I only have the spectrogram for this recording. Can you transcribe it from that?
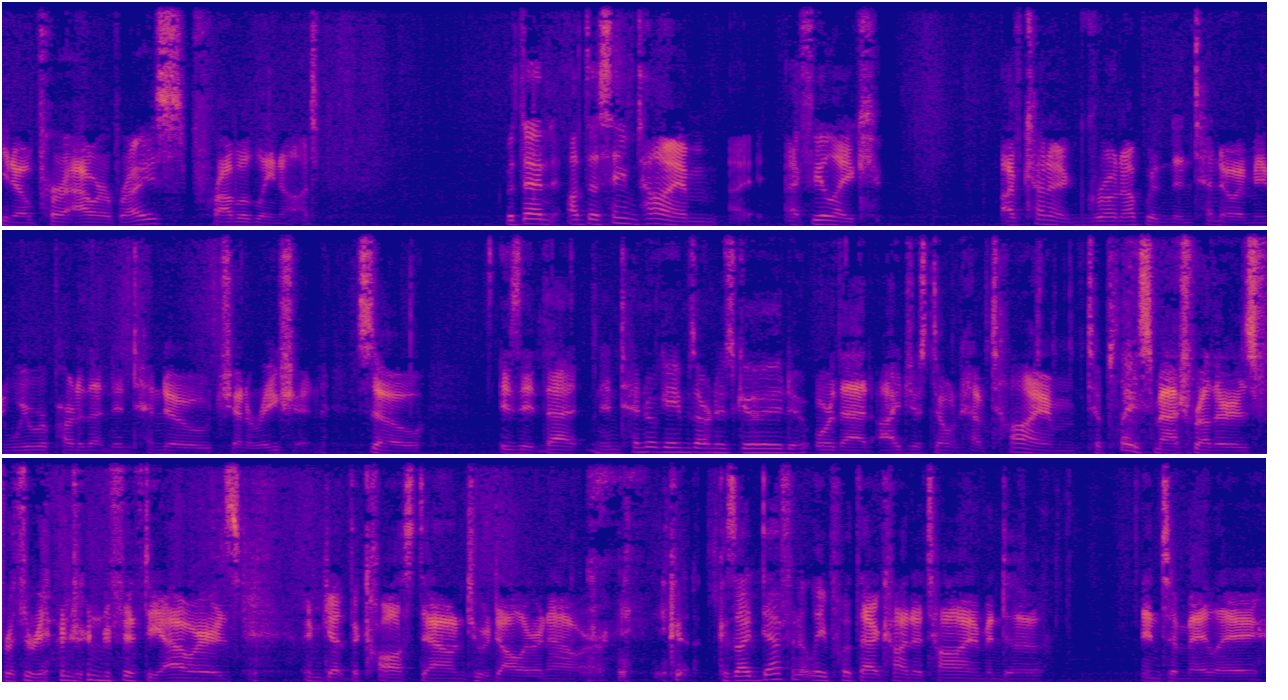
you know, per hour price? Probably not. But then at the same time, I, I feel like I've kind of grown up with Nintendo. I mean, we were part of that Nintendo generation. So, is it that Nintendo games aren't as good, or that I just don't have time to play Smash Brothers for 350 hours and get the cost down to a dollar an hour? Because I definitely put that kind of time into into Melee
